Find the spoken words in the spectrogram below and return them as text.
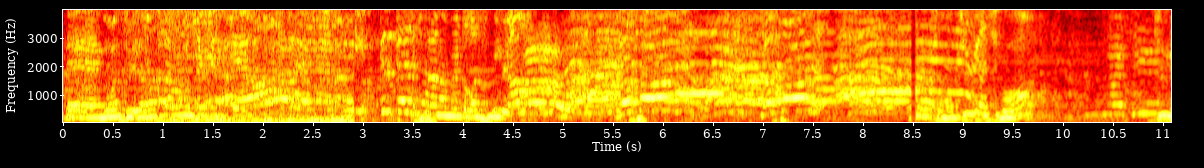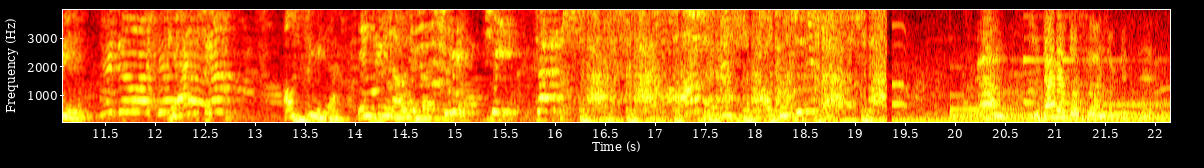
네, 고맙습니다. 박수 한번 부탁드릴게요. 끝까지 살아남을 것 같습니까? 몇 번? 몇 번? 그렇죠. 준비하시고. 준비. 제한 시간 없습니다. 1등이 나올 때까지 준비. 시작! 아, 잘해주시다. 아, 교수님. 그냥 기다려줬으면 좋겠어요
